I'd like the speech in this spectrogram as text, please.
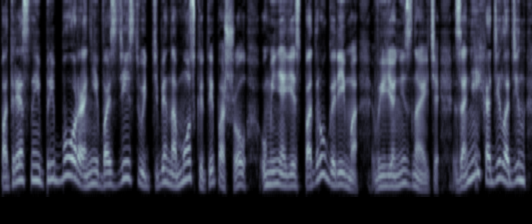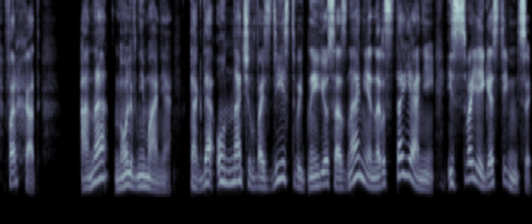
потрясные приборы, они воздействуют тебе на мозг, и ты пошел. У меня есть подруга Рима, вы ее не знаете. За ней ходил один Фархат. Она — ноль внимания. Тогда он начал воздействовать на ее сознание на расстоянии из своей гостиницы.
